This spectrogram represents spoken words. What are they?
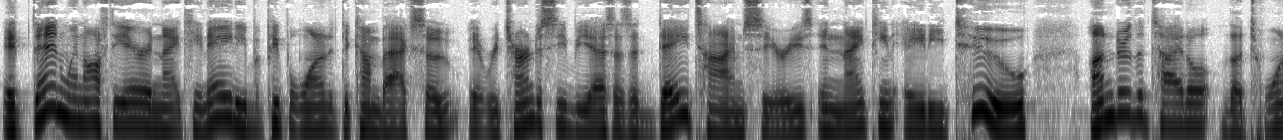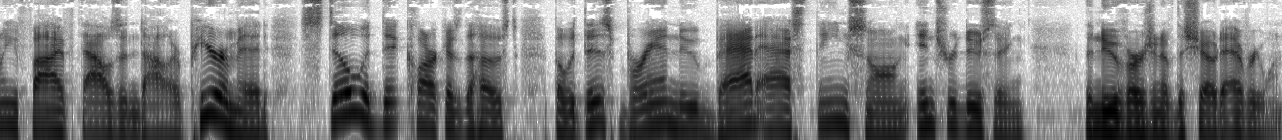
It then went off the air in 1980, but people wanted it to come back, so it returned to CBS as a daytime series in 1982 under the title The $25,000 Pyramid, still with Dick Clark as the host, but with this brand new badass theme song introducing the new version of the show to everyone.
